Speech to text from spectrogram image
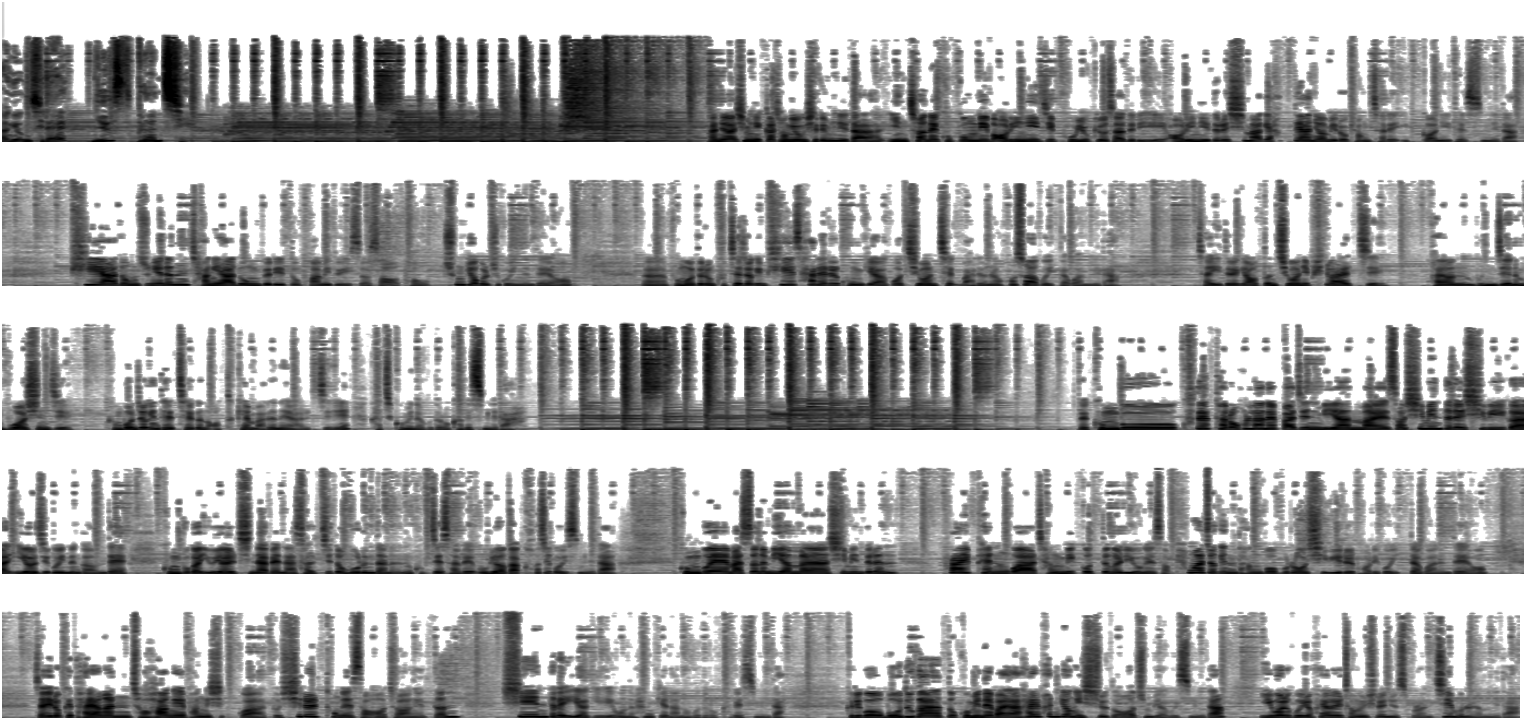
정용실의 뉴스 프런치. 안녕하십니까 정용실입니다. 인천의 국공립 어린이집 보육교사들이 어린이들을 심하게 학대한 혐의로 경찰에 입건이 됐습니다. 피해 아동 중에는 장애 아동들이 또 포함이 돼 있어서 더욱 충격을 주고 있는데요. 어, 부모들은 구체적인 피해 사례를 공개하고 지원책 마련을 호소하고 있다고 합니다. 자, 이들에게 어떤 지원이 필요할지, 과연 문제는 무엇인지, 근본적인 대책은 어떻게 마련해야 할지 같이 고민해 보도록 하겠습니다. 네, 군부 쿠데타로 혼란에 빠진 미얀마에서 시민들의 시위가 이어지고 있는 가운데 군부가 유혈 진압에 나설지도 모른다는 국제사회 우려가 커지고 있습니다. 군부에 맞서는 미얀마 시민들은 프라이팬과 장미꽃 등을 이용해서 평화적인 방법으로 시위를 벌이고 있다고 하는데요. 자, 이렇게 다양한 저항의 방식과 또 시를 통해서 저항했던 시인들의 이야기 오늘 함께 나눠보도록 하겠습니다. 그리고 모두가 또 고민해봐야 할 환경 이슈도 준비하고 있습니다. 2월 9일 화요일 정윤실의 뉴스 브런치 문을 엽니다.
